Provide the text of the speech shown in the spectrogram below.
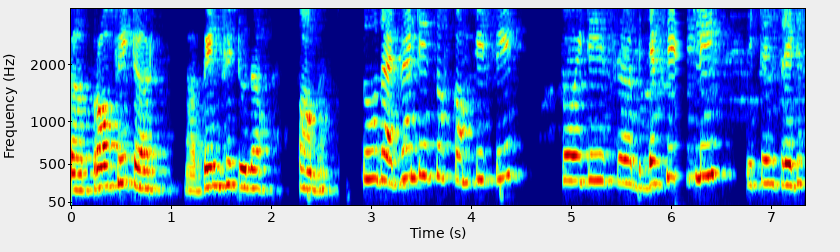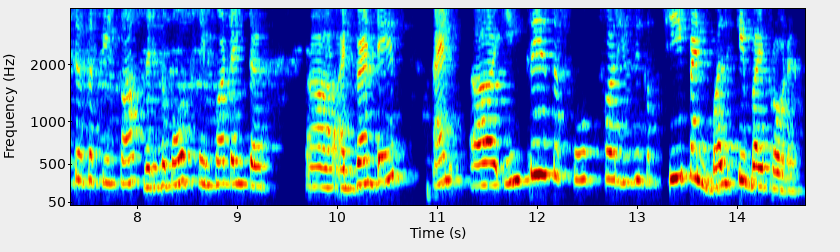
uh, profit or benefit to the farmers. So the advantage of complete feed so it is uh, definitely, it is reduces the feed cost. That is the most important uh, uh, advantage and uh, increase the scope for using of cheap and bulky byproducts.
